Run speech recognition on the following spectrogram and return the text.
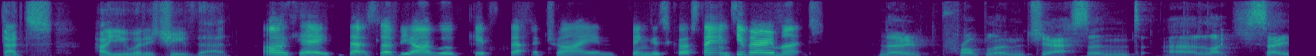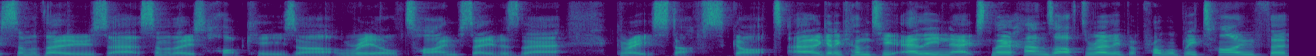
that's how you would achieve that. Okay, that's lovely. I will give that a try and fingers crossed. Thank you very much. No problem, Jess. And uh, like you say, some of those uh, some of those hotkeys are real time savers there. Great stuff, Scott. Uh, going to come to Ellie next. No hands after Ellie, but probably time for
